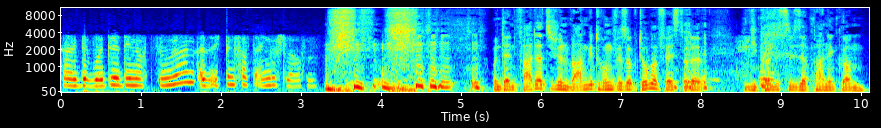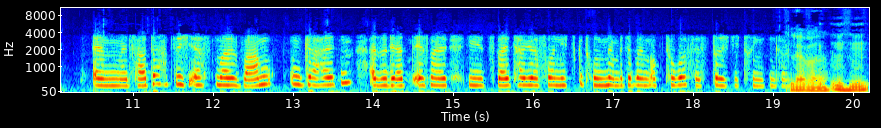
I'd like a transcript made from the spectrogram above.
Äh, der wollte den noch zuhören, also ich bin fast eingeschlafen. Und dein Vater hat sich schon warm getrunken fürs Oktoberfest, oder wie konntest du dieser Panik kommen? Ähm, mein Vater hat sich erstmal warm gehalten, also der hat erstmal die zwei Tage davor nichts getrunken, damit er beim Oktoberfest richtig trinken kann. Clever. Mhm.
